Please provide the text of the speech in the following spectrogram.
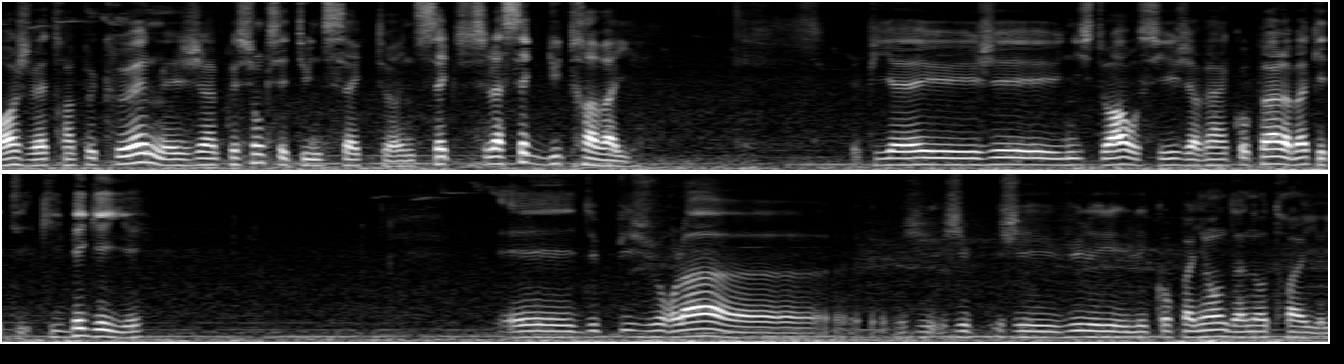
bon, je vais être un peu cruel, mais j'ai l'impression que c'est une secte. C'est la secte du travail. Et puis j'ai une histoire aussi. J'avais un copain là-bas qui bégayait. Et depuis ce jour-là, euh, j'ai- vu les, compagnons d'un autre œil.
